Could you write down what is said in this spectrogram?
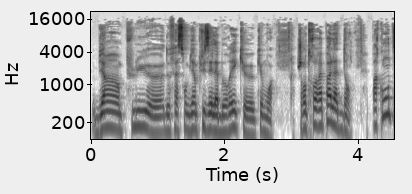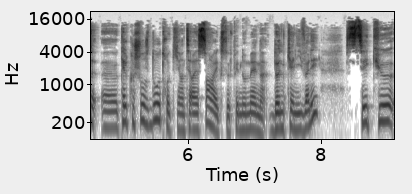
bien plus, de façon bien plus élaborée que, que moi. Je rentrerai pas là-dedans. Par contre, quelque chose d'autre qui est intéressant avec ce phénomène d'Uncanny Valley, c'est que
